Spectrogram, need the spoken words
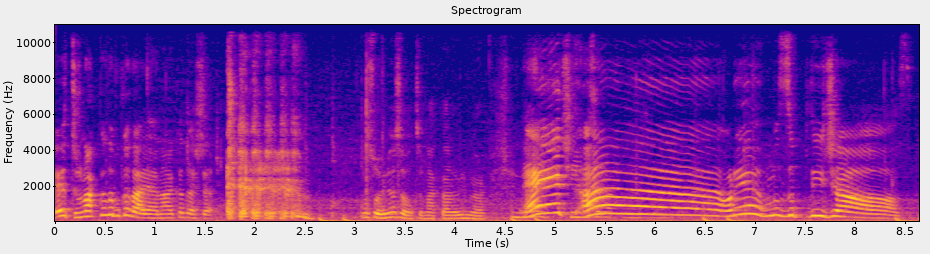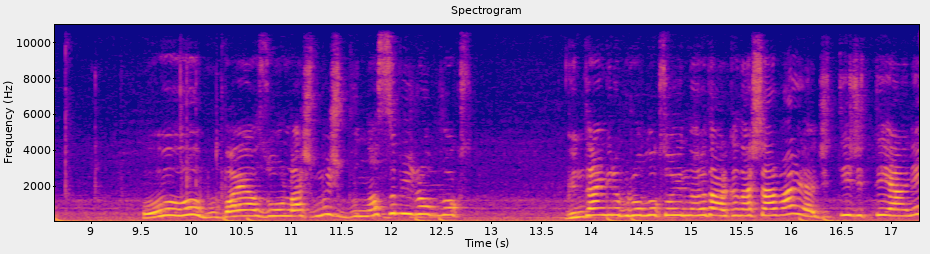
Evet tırnakla da bu kadar yani arkadaşlar. Nasıl oynuyorsa o tırnaklarla bilmiyorum. Şimdi evet. Aa, oraya mı zıplayacağız? Oo, bu bayağı zorlaşmış. Bu nasıl bir Roblox? Günden güne bu Roblox oyunları da arkadaşlar var ya ciddi ciddi yani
